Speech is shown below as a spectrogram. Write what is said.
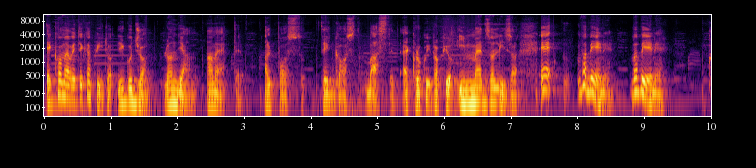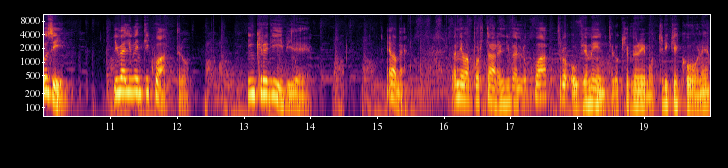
e come avete capito il good job lo andiamo a mettere al posto del Ghost Busted. Eccolo qui, proprio in mezzo all'isola. E va bene, va bene, così, livelli 24, incredibile. E vabbè, lo andiamo a portare a livello 4, ovviamente lo chiameremo Trichecone,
